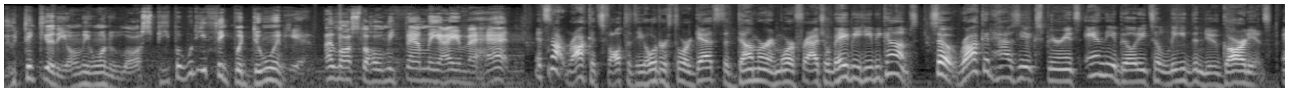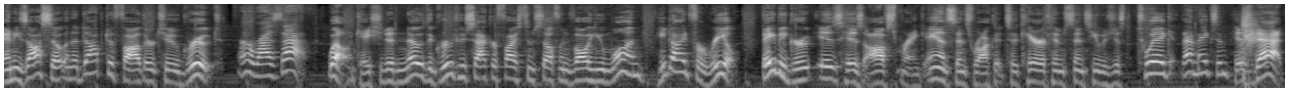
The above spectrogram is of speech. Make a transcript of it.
You think you're the only one who lost people? What do you think we're doing here? I lost the only family I ever had. It's not Rocket's fault that the older Thor gets, the dumber and more fragile baby he becomes. So, Rocket has the experience and the ability to lead the new Guardians. And he's also an adoptive father to Groot. Or why's that? Well, in case you didn't know, the Groot who sacrificed himself in Volume 1, he died for real. Baby Groot is his offspring, and since Rocket took care of him since he was just a twig, that makes him his dad.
